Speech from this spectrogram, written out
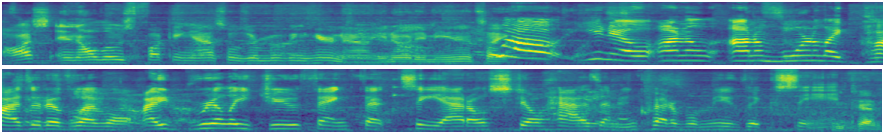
us and all those fucking assholes are moving here now you know what i mean it's like Well, you know, on a on a more like positive level, I really do think that Seattle still has an incredible music scene. Okay.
